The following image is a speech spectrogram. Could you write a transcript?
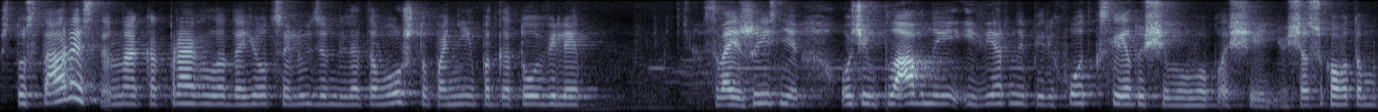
что старость, она, как правило, дается людям для того, чтобы они подготовили в своей жизни очень плавный и верный переход к следующему воплощению. Сейчас у кого-то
